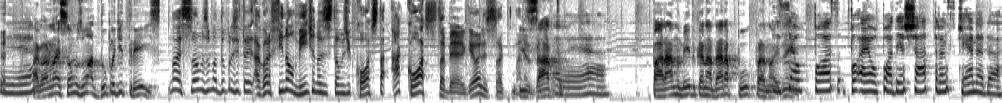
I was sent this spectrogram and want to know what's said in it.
É. Agora nós somos uma dupla de três. Nós somos uma dupla de três. Agora, finalmente, nós estamos de costa a costa, Berg. Olha só que maravilha. Exato. É. Parar no meio do Canadá era pouco pra nós, Esse né? é o pós, po- é o pode deixar Trans-Canada.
